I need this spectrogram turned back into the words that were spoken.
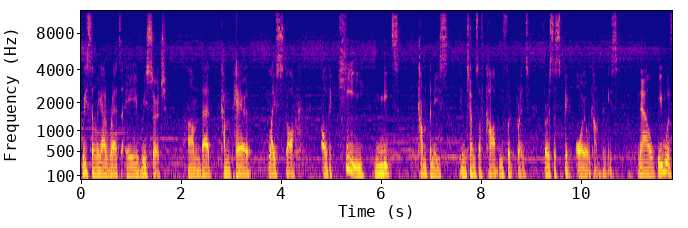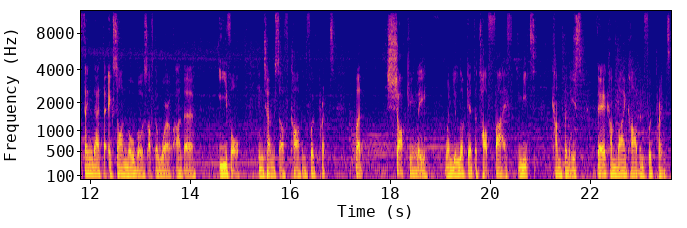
Recently, I read a research um, that compared livestock or the key meat companies in terms of carbon footprint versus big oil companies. Now, we would think that the Exxon Mobils of the world are the evil in terms of carbon footprint. But shockingly, when you look at the top five meat companies, their combined carbon footprint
